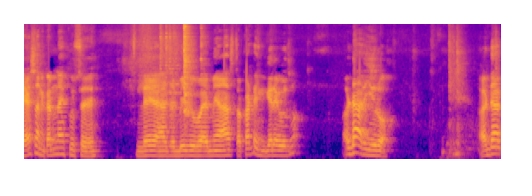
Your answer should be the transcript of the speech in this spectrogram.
લેસન કરી નાખ્યું છે. લે, આજે બીજું ભાઈ મેં આજ તો કટિંગ કરાવ્યું છું. અઢાર યુરો અઢાર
